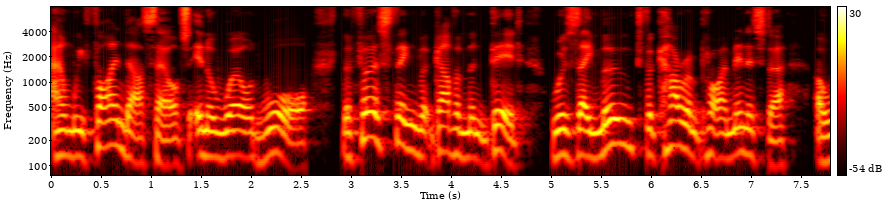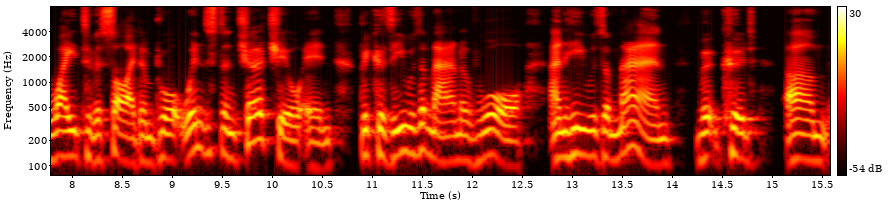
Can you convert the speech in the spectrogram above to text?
and we find ourselves in a world war. The first thing that government did was they moved the current prime minister away to the side and brought Winston Churchill in because he was a man of war and he was a man that could um,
